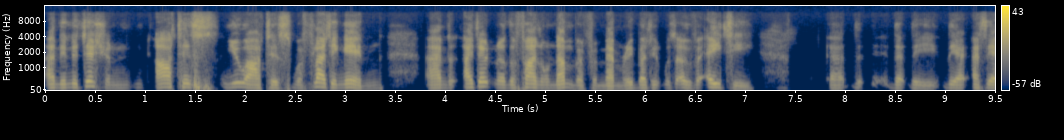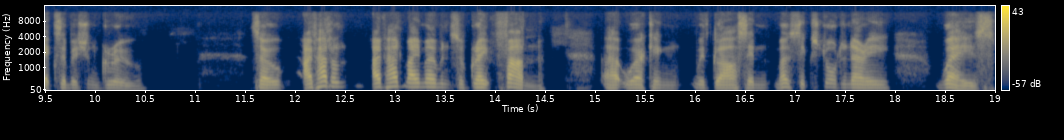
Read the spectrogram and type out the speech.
And in addition, artists, new artists were flooding in, and I don't know the final number from memory, but it was over 80 that the, the as the exhibition grew. So I've had a, I've had my moments of great fun uh, working with glass in most extraordinary ways.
